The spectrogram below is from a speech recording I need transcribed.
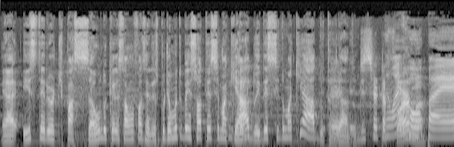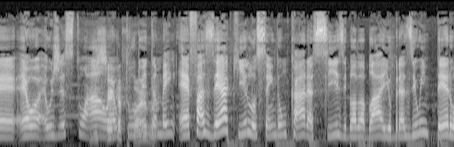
é a estereotipação do que eles estavam fazendo. Eles podiam muito bem só ter se maquiado então, e descido maquiado, tá é, ligado? De certa Não forma. Não é roupa, é, é, o, é o gestual, é o tudo. Forma, e também é fazer aquilo sendo um cara cis e blá blá blá, e o Brasil inteiro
